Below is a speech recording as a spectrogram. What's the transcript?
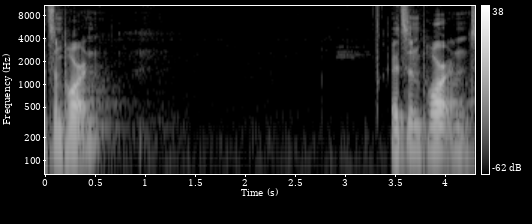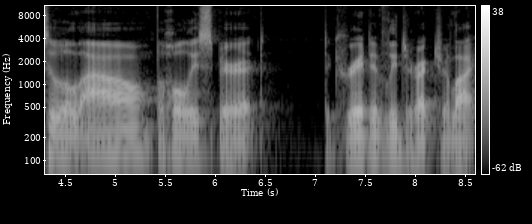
It's important. It's important to allow the Holy Spirit to creatively direct your life.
